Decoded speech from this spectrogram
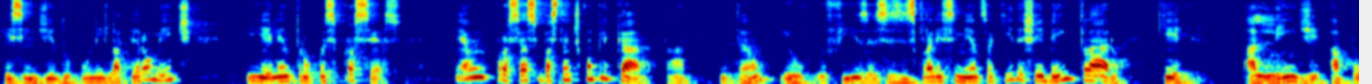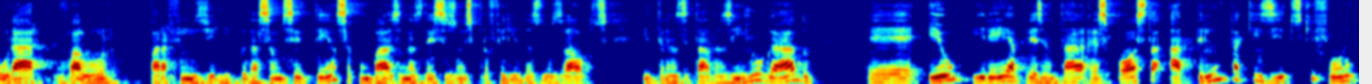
rescindido unilateralmente e ele entrou com esse processo. É um processo bastante complicado, tá? Então, eu, eu fiz esses esclarecimentos aqui, deixei bem claro que além de apurar o valor para fins de liquidação de sentença, com base nas decisões proferidas nos autos e transitadas em julgado, é, eu irei apresentar a resposta a 30 quesitos que foram,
